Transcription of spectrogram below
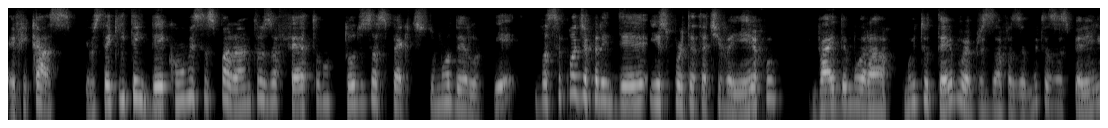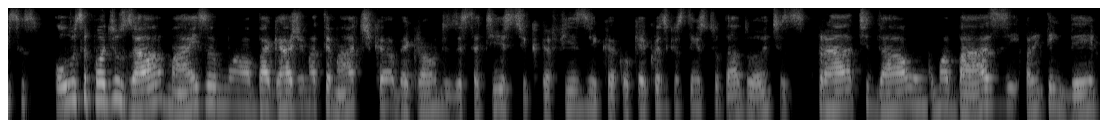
eficaz. E você tem que entender como esses parâmetros afetam todos os aspectos do modelo. E você pode aprender isso por tentativa e erro, vai demorar muito tempo, vai precisar fazer muitas experiências, ou você pode usar mais uma bagagem matemática, background de estatística, física, qualquer coisa que você tenha estudado antes, para te dar um, uma base para entender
